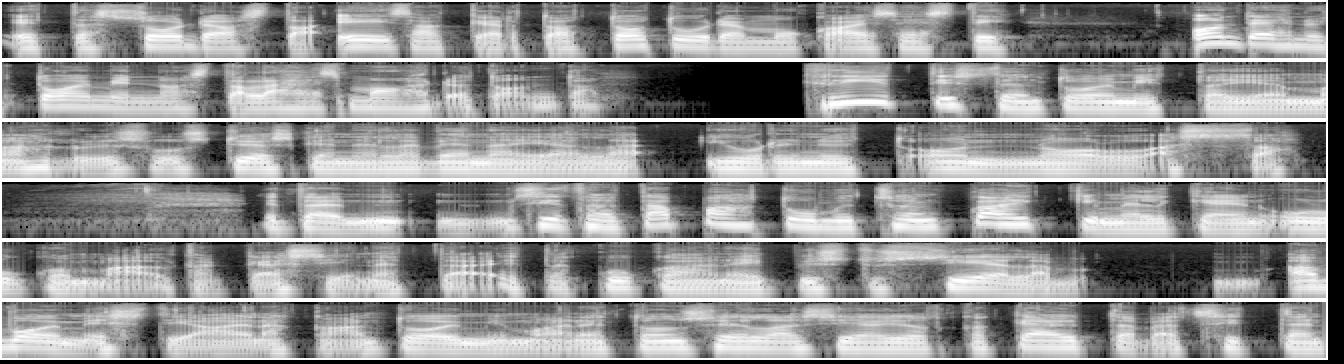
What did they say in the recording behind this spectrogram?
että sodasta ei saa kertoa totuudenmukaisesti, on tehnyt toiminnasta lähes mahdotonta. Kriittisten toimittajien mahdollisuus työskennellä Venäjällä juuri nyt on nollassa – että sitä tapahtuu, mutta se on kaikki melkein ulkomailta käsin, että, että kukaan ei pysty siellä avoimesti ainakaan toimimaan. Että on sellaisia, jotka käyttävät sitten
